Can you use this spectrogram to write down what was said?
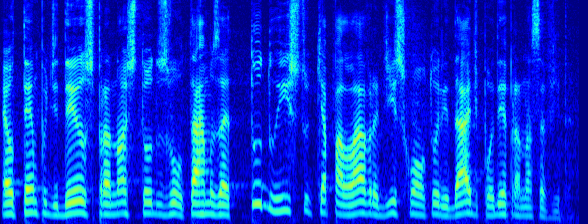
é o tempo de Deus para nós todos voltarmos a tudo isto que a palavra diz com autoridade e poder para a nossa vida.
